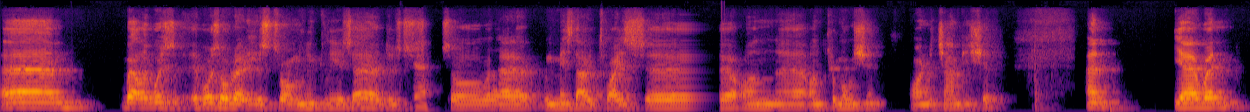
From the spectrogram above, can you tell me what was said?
Um, well, it was it was already a strong nucleus. Just, yeah. So uh, we missed out twice uh, on uh, on promotion or on the championship, and yeah, when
